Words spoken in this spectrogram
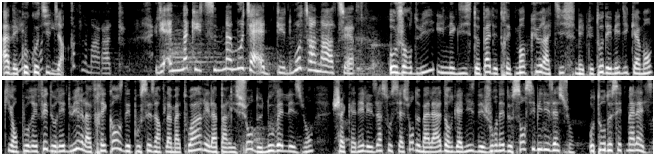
avec au quotidien. Aujourd'hui, il n'existe pas de traitement curatif, mais plutôt des médicaments qui ont pour effet de réduire la fréquence des poussées inflammatoires et l'apparition de nouvelles lésions. Chaque année, les associations de malades organisent des journées de sensibilisation autour de cette maladie.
